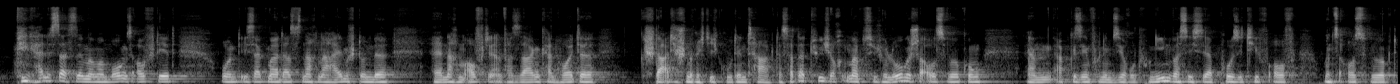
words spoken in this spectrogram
Wie geil ist das denn, wenn man morgens aufsteht und ich sag mal, dass nach einer halben Stunde äh, nach dem Aufstehen einfach sagen kann, heute starte ich schon richtig gut den Tag. Das hat natürlich auch immer psychologische Auswirkungen. Ähm, abgesehen von dem Serotonin, was sich sehr positiv auf uns auswirkt,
